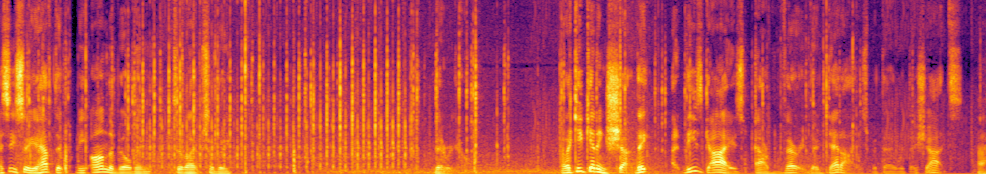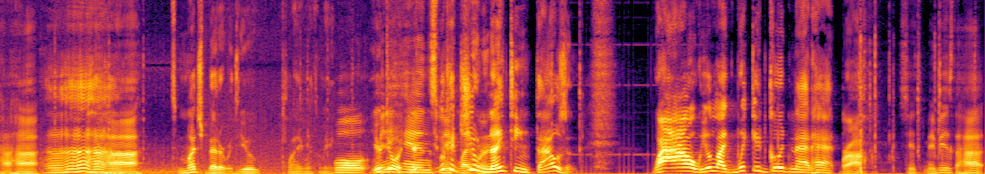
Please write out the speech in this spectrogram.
I see. So you have to be on the building to actually. There we go. But I keep getting shot. They. uh, these guys are very they're dead eyes with the with their shots. Ha ha ha. Uh-huh. It's much better with you playing with me. Well, you're doing. you're- look at you, work. nineteen thousand. Wow, you're like wicked good in that hat. Brah. See, it's, maybe it's the hat.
